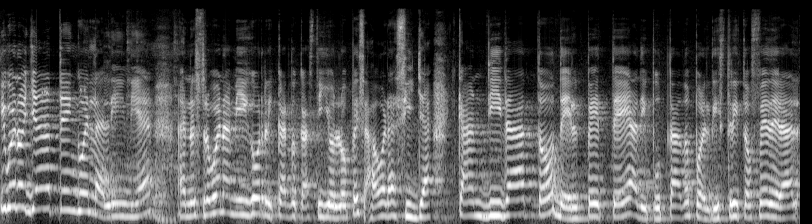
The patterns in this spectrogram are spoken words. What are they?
Y bueno, ya tengo en la línea a nuestro buen amigo Ricardo Castillo López, ahora sí ya candidato del PT a diputado por el Distrito Federal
